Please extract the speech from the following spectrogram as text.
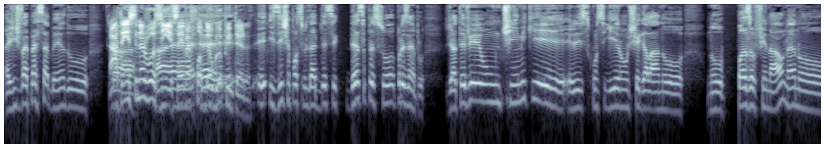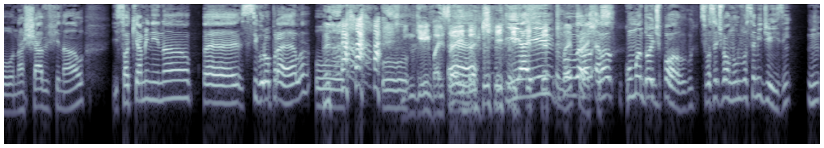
a gente vai percebendo. Ah, tem esse nervosinho, isso aí vai foder o grupo inteiro. é, Existe a possibilidade desse, dessa pessoa, por exemplo, já teve um time que eles conseguiram chegar lá no, no puzzle final, né? No, na chave final. E só que a menina é, segurou pra ela o. o Ninguém vai sair é, daqui. E aí, tipo, ela, ela comandou, tipo, ó, se você tiver um número, você me diz. Em, em-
